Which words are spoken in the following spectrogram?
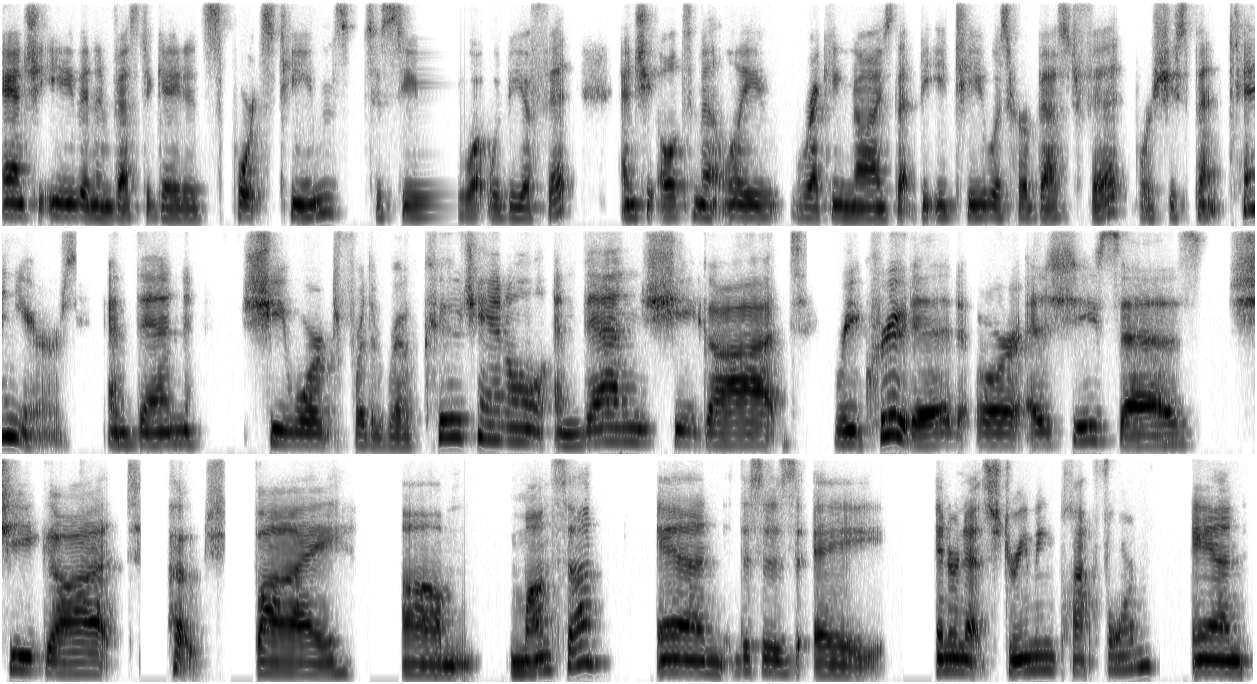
and she even investigated sports teams to see what would be a fit. And she ultimately recognized that BET was her best fit, where she spent 10 years. And then she worked for the Roku channel. And then she got recruited, or as she says, she got poached by um, Mansa. And this is a internet streaming platform. And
